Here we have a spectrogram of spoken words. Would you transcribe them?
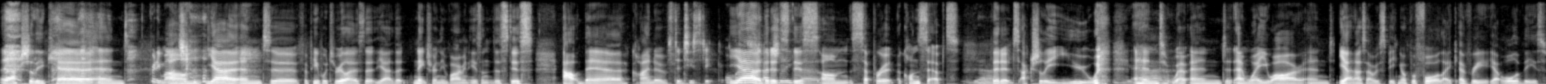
they actually care and Pretty much. um, yeah and to for people to realize that yeah that nature and the environment isn't just this out there kind of Statistic. Almost, yeah that actually, it's this yeah. um separate concept Yeah. that it's actually you and where and and where you are and yeah and as i was speaking of before like every yeah all of these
